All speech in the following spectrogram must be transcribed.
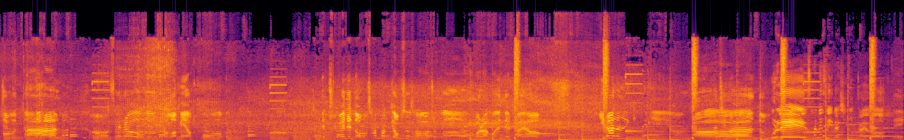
보지 못한 어, 새로운 경험이었고 근데 주변에 너무 산밖에 없어서 조금 뭐라고 해야 될까요? 일하는 기분이에요. 하지만 너무 원래 산에서 일하시니까요. 네.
